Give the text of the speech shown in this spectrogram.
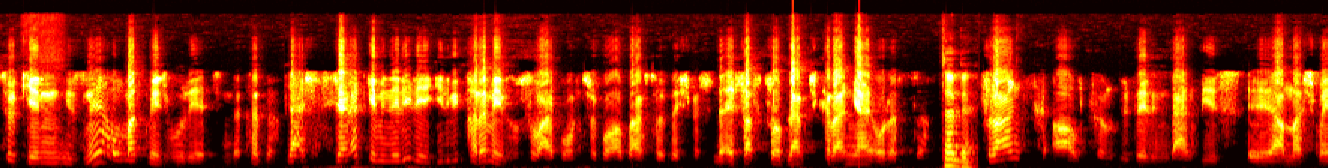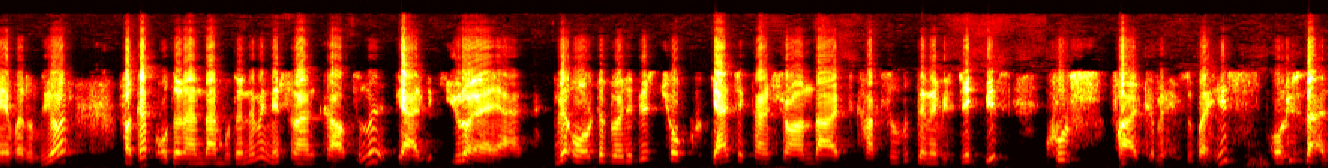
Türkiye'nin izni olmak mecburiyetinde tabii. Yani şimdi ticaret gemileriyle ilgili bir para mevzusu var Montre Boğazlar Sözleşmesi'nde. Esas problem çıkaran yer orası. tabii Frank altın üzerinden bir e, anlaşmaya varılıyor. Fakat o dönemden bu döneme ne frank altını geldik euroya yani. Ve orada böyle bir çok gerçekten şu anda artık haksızlık denebilecek bir kur farkı mevzu bahis. O yüzden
